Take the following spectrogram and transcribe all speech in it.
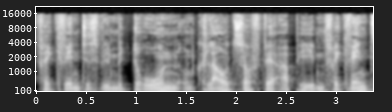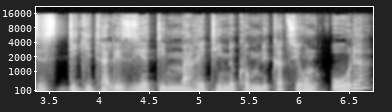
Frequentis will mit Drohnen und Cloud-Software abheben. Frequentis digitalisiert die maritime Kommunikation oder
